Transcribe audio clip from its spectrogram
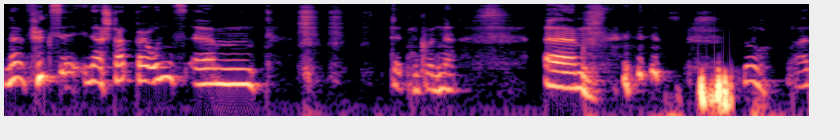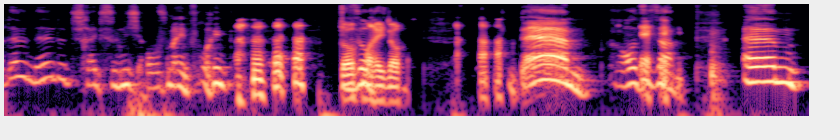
Ne? Füchse in der Stadt bei uns. Ähm, das ist ein Kunde. Ähm, so, warte, ne? das schreibst du nicht aus, mein Freund. Doch, So. mache ich noch. Bam! Raus ist er. ähm,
